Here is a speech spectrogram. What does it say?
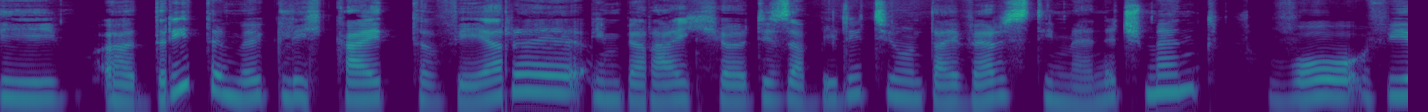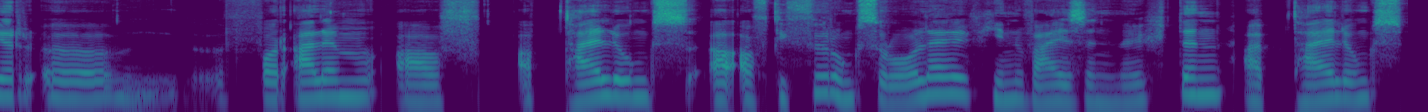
Die äh, dritte Möglichkeit wäre im Bereich äh, Disability und Diversity Management, wo wir äh, vor allem auf Abteilungs, äh, auf die Führungsrolle hinweisen möchten, Abteilungs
